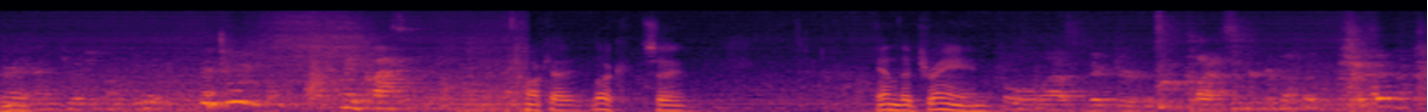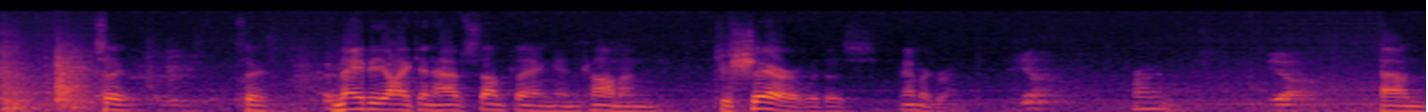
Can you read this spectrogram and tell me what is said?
Very un-Jewish point view. Classic. okay, look, see, in the dream, The last Victor, classic. see, see, maybe I can have something in common to share with this immigrant, Yeah, right? yeah. And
